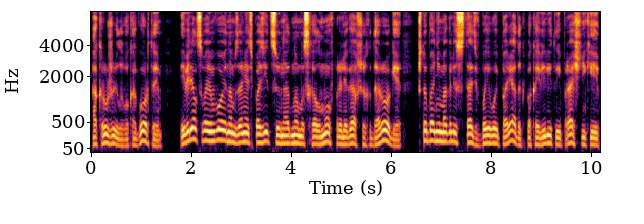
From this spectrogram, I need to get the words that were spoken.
окружил его когорты и велел своим воинам занять позицию на одном из холмов, прилегавших к дороге, чтобы они могли стать в боевой порядок, пока велиты и пращники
